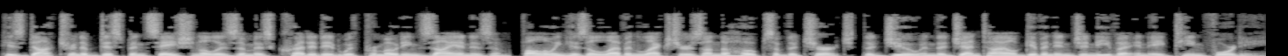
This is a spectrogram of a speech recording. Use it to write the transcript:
His doctrine of dispensationalism is credited with promoting Zionism, following his eleven lectures on the hopes of the Church, the Jew and the Gentile given in Geneva in 1840.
